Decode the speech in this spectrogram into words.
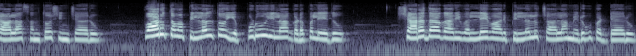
చాలా సంతోషించారు. వారు తమ పిల్లలతో ఎప్పుడూ ఇలా గడపలేదు. శారదా గారి వల్లే వారి పిల్లలు చాలా మెరుగుపడ్డారు.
